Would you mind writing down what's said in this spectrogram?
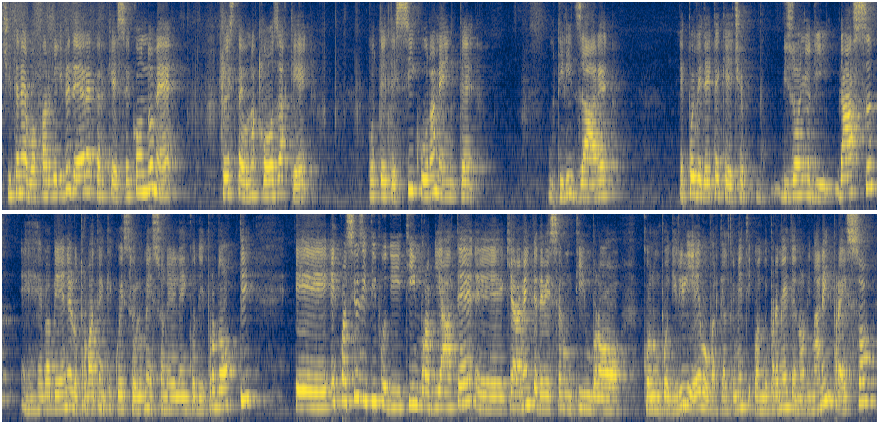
Ci tenevo a farveli vedere perché secondo me questa è una cosa che potete sicuramente utilizzare. E poi vedete che c'è bisogno di DAS e va bene lo trovate anche questo l'ho messo nell'elenco dei prodotti. E, e, qualsiasi tipo di timbro abbiate eh, chiaramente deve essere un timbro con un po' di rilievo perché altrimenti quando premete non rimane impresso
